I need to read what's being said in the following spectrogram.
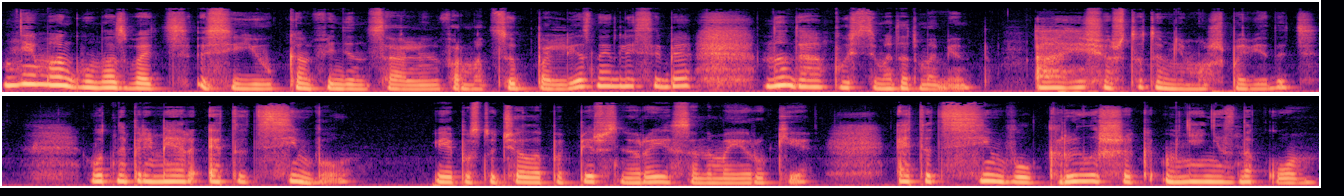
Не могу назвать сию конфиденциальную информацию полезной для себя, но да, опустим этот момент. А еще что ты мне можешь поведать? Вот, например, этот символ. Я постучала по перстню Рейса на моей руке. Этот символ крылышек мне не знаком.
